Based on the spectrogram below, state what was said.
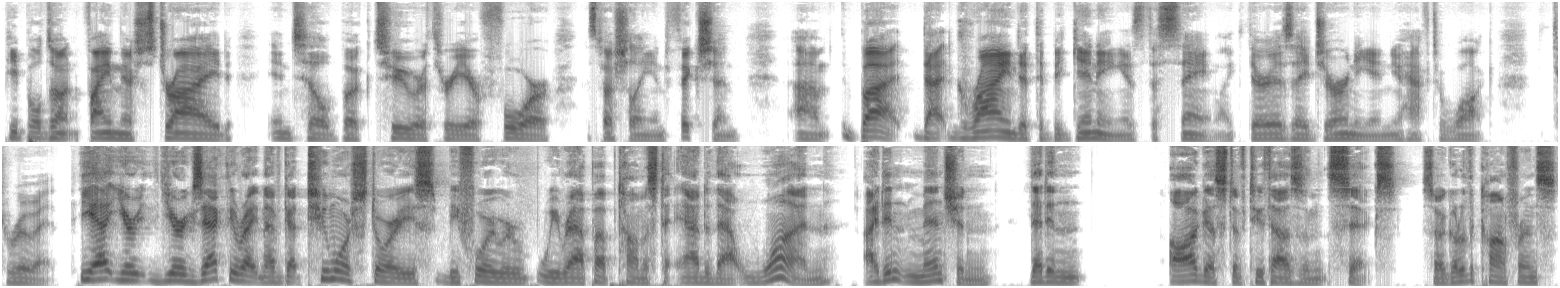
people don't find their stride until book two or three or four, especially in fiction. Um, but that grind at the beginning is the same. Like there is a journey and you have to walk through it. Yeah, you're you're exactly right. And I've got two more stories before we, we wrap up, Thomas, to add to that. One, I didn't mention that in August of 2006. So I go to the conference,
